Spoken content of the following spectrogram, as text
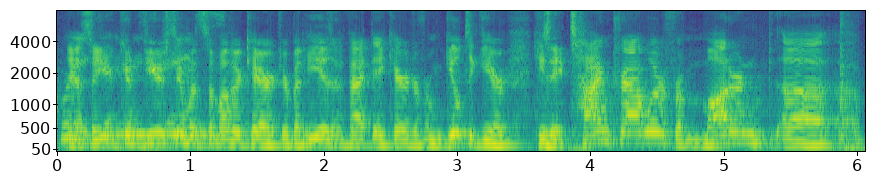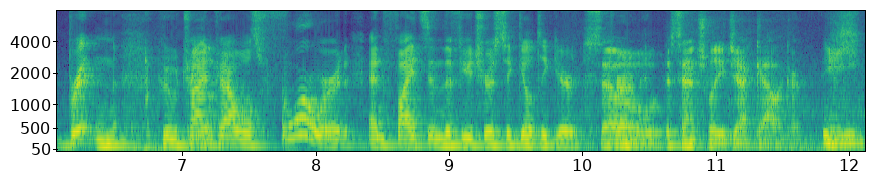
Where yeah, so you you get confused him with some other character, but he is in fact a character from Guilty Gear. He's a time traveler from modern uh, uh, Britain who time Really? travels forward and fights in the futuristic Guilty Gear So tournament. essentially, Jack Gallagher. He-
